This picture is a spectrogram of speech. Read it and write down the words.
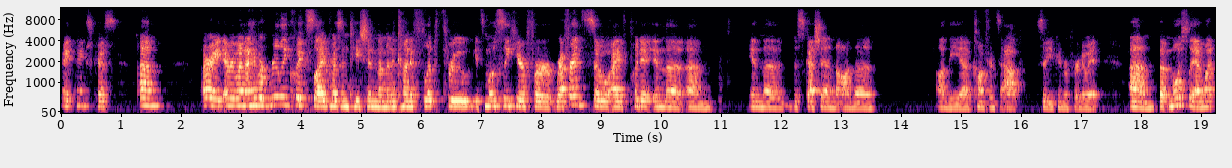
Great, thanks, Chris. Um, all right, everyone, I have a really quick slide presentation. I'm going to kind of flip through. It's mostly here for reference, so I've put it in the um, in the discussion on the on the uh, conference app, so you can refer to it. Um, but mostly I want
